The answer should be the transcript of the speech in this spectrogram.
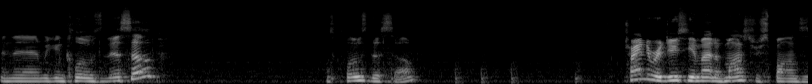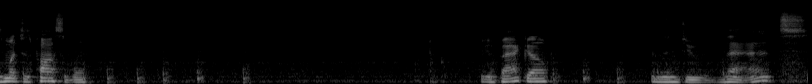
And then we can close this up. Let's close this up. Trying to reduce the amount of monster spawns as much as possible. We can back up and then do that.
